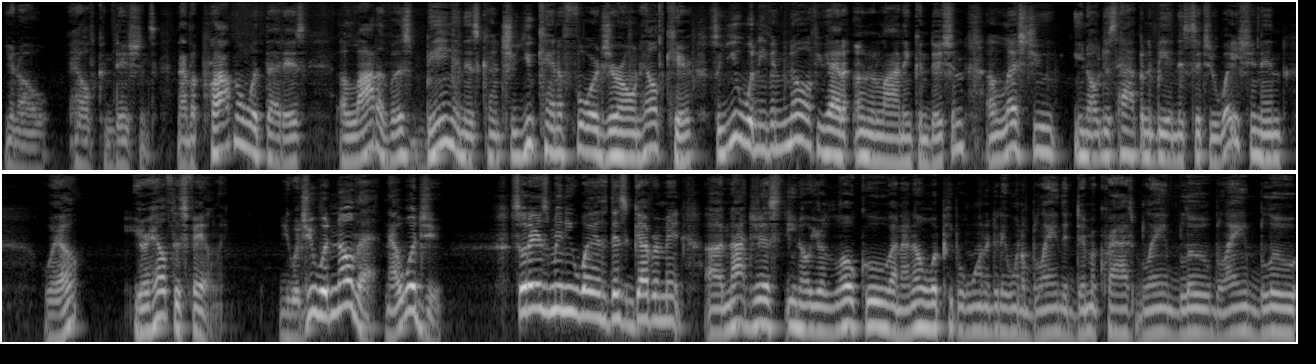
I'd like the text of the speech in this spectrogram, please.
you know, health conditions. Now, the problem with that is a lot of us being in this country, you can't afford your own health care. So you wouldn't even know if you had an underlying condition unless you, you know, just happen to be in this situation and, well, your health is failing. You, but you wouldn't know that. Now, would you? So there's many ways this government, uh, not just you know your local, and I know what people want to do. They want to blame the Democrats, blame blue, blame blue,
